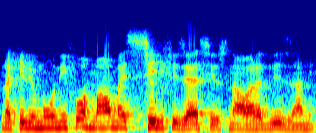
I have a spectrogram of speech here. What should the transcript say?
naquele mundo informal, mas se ele fizesse isso na hora do exame,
